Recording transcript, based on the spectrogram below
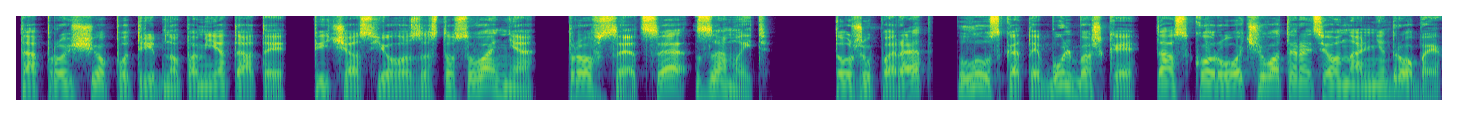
та про що потрібно пам'ятати під час його застосування, про все це за мить. Тож уперед лускати бульбашки та скорочувати раціональні дроби.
